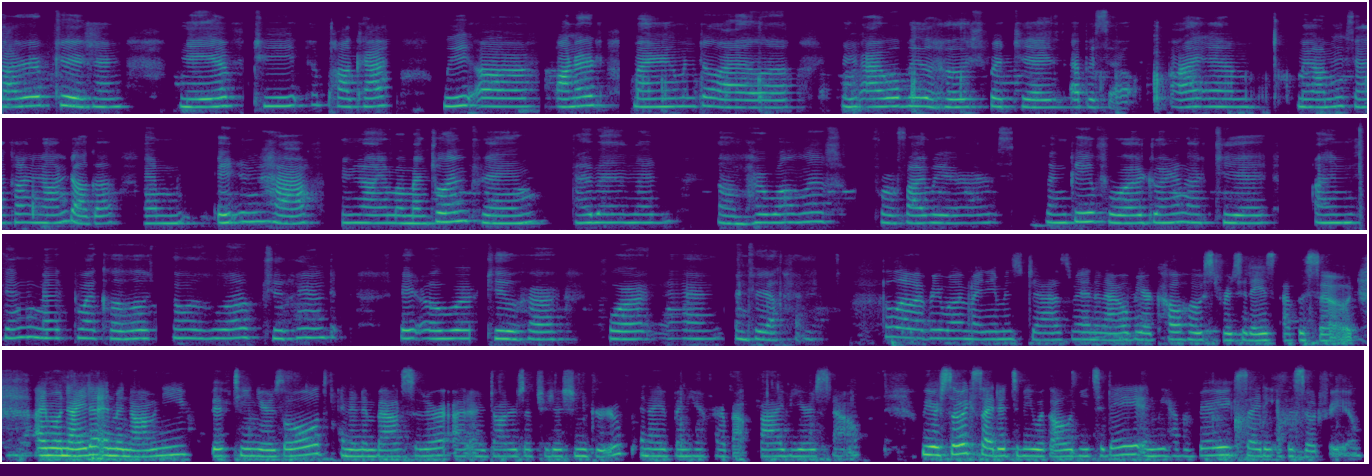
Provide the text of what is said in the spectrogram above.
of Tradition Native Tea podcast. We are honored. My name is Delilah, and I will be the host for today's episode. I am Manami Sanka Nandaga. I'm eight and a half, and I am a mentor in training. I've been at um, her wellness for five years. Thank you for joining us today. I'm sitting next to my co-host and would love to hand it over to her for an introduction. Hello, everyone. My name is Jasmine, and I will be your co host for today's episode. I'm Oneida and Menominee, 15 years old, and an ambassador at our Daughters of Tradition group, and I have been here for about five years now. We are so excited to be with all of you today, and we have a very exciting episode for you.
